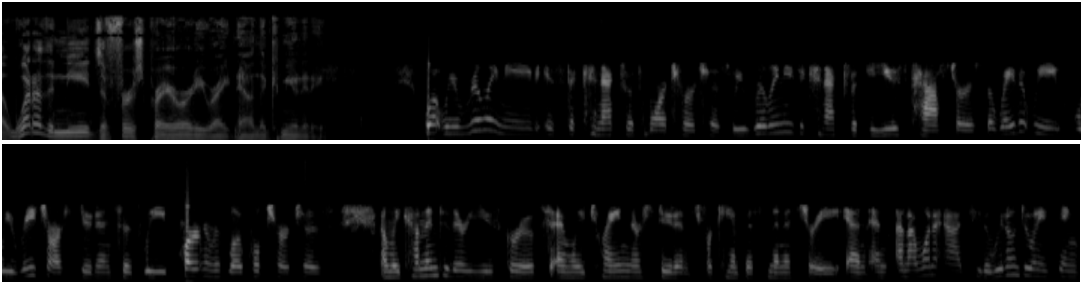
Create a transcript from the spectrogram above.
Uh, what are the needs of first priority right now in the community? What we really need is to connect with more churches. We really need to connect with the youth pastors. The way that we, we reach our students is we partner with local churches and we come into their youth groups and we train their students for campus ministry. And, and, and I want to add to that we don't do anything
